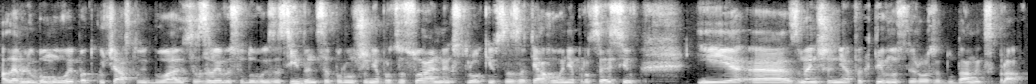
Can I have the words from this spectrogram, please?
але в будь-якому випадку часто відбуваються зриви судових засідань, це порушення процесуальних строків, це затягування процесів і е, зменшення ефективності розгляду даних справ.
